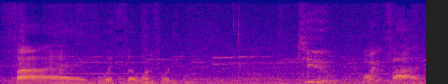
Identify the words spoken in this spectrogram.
five with uh, 140. 2.5.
